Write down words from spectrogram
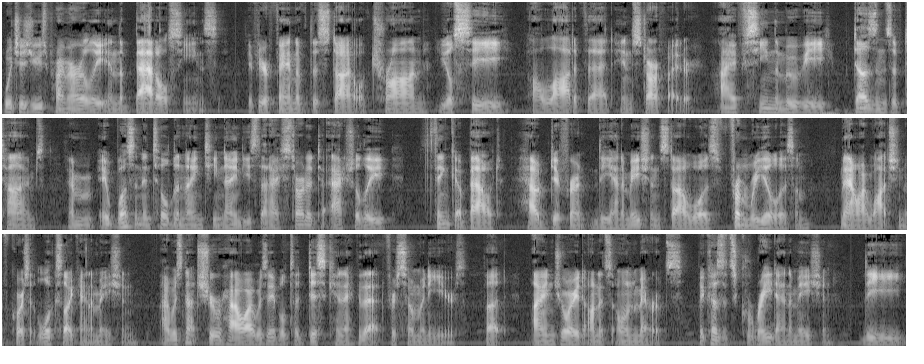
which is used primarily in the battle scenes. If you're a fan of the style of Tron, you'll see a lot of that in Starfighter. I've seen the movie dozens of times, and it wasn't until the 1990s that I started to actually think about how different the animation style was from realism now I watch, and of course it looks like animation. I was not sure how I was able to disconnect that for so many years, but I enjoy it on its own merits because it's great animation. The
